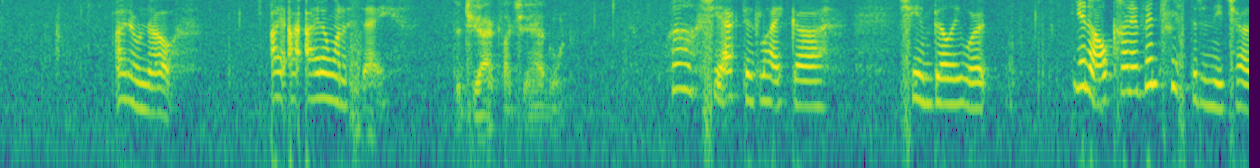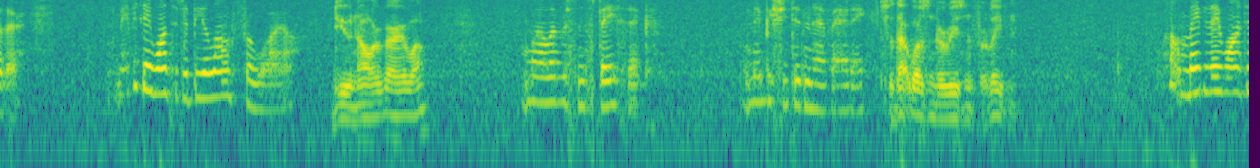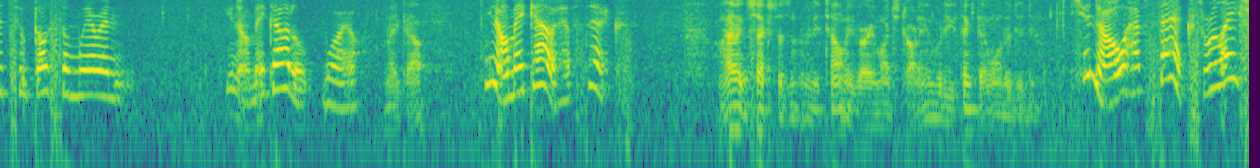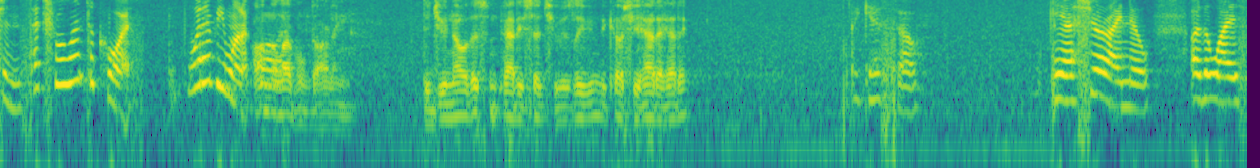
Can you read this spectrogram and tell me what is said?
I don't know. I, I, I don't want to say. Did she act like she had one? Well, she acted like, uh, she and Billy were, you know, kind of interested in each other. Maybe they wanted to be alone for a while. Do you know her very well? Well, ever since basic. Maybe she didn't have a headache. So that wasn't a reason for leaving? Well, maybe they wanted to go somewhere and, you know, make out a while. Make out? You know, make out, have sex. Well, having sex doesn't really tell me very much, Darlene. What do you think they wanted to do? You know, have sex, relations, sexual intercourse, whatever you want to call it. On the it. level, Darlene. Did you know this when Patty said she was leaving because she had a headache? I guess so. Yeah, sure I knew. Otherwise,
